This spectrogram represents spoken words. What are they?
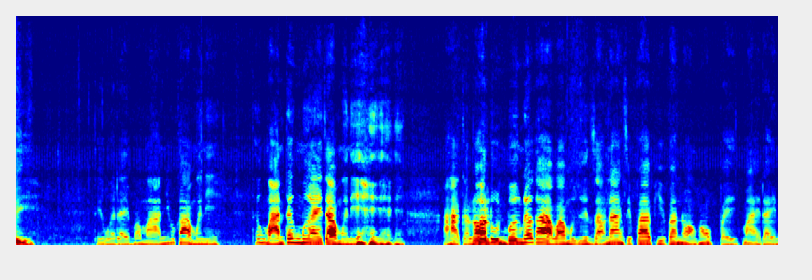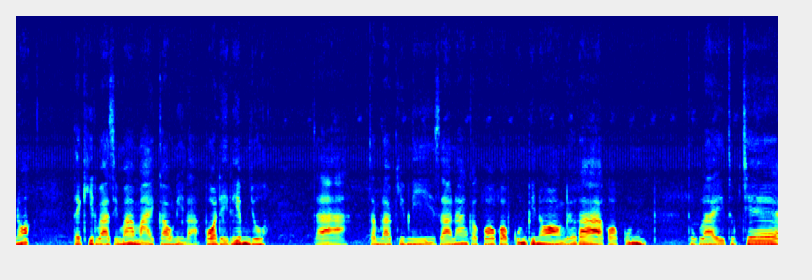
ยถือว่าได้มาหมานอยู่ค่ะมื้อนี้ทั้งหมานทั้งเมื่อยจ้ามื้อนี้อาหารก็รอรุ่นเบิ่งเด้อค่ะ ว่ามื้ออื่นสาวนางสิพาพี่พาน้องเฮาไปหมายใดเนาะแต่คิดว่าสิมาหมายเก่านี่ล่ะพอได้เล่มอยู่ จ้าสำหรับคลิปนี้สาวนางก็ขอขอบคุณพี่น้องเด้อค่ะ ขอบคุณทุกไลค์ทุกแชร์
